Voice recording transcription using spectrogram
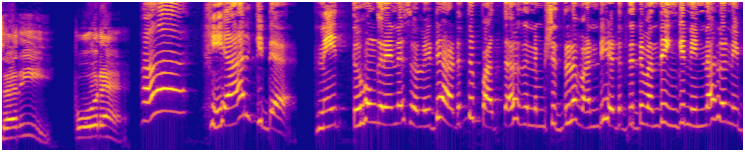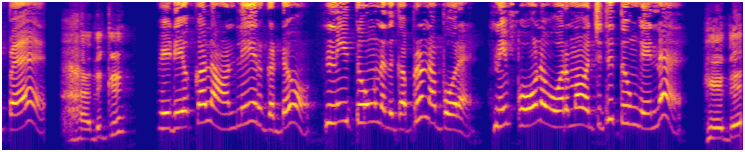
சரி போறேன். யார்கிட்ட? நீ தூங்குறேன்னு சொல்லிட்டு அடுத்து பத்தாவது நிமிஷத்துல வண்டி எடுத்துட்டு வந்து இங்க நின்னால நிப்ப? அதுக்கு? வீடியோ கால் ஆன்லயே இருக்கட்டும். நீ தூங்குனதுக்கு அப்புறம் நான் போறேன். நீ போனை ஓரமா வச்சுட்டு தூங்கு என்ன? எது?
